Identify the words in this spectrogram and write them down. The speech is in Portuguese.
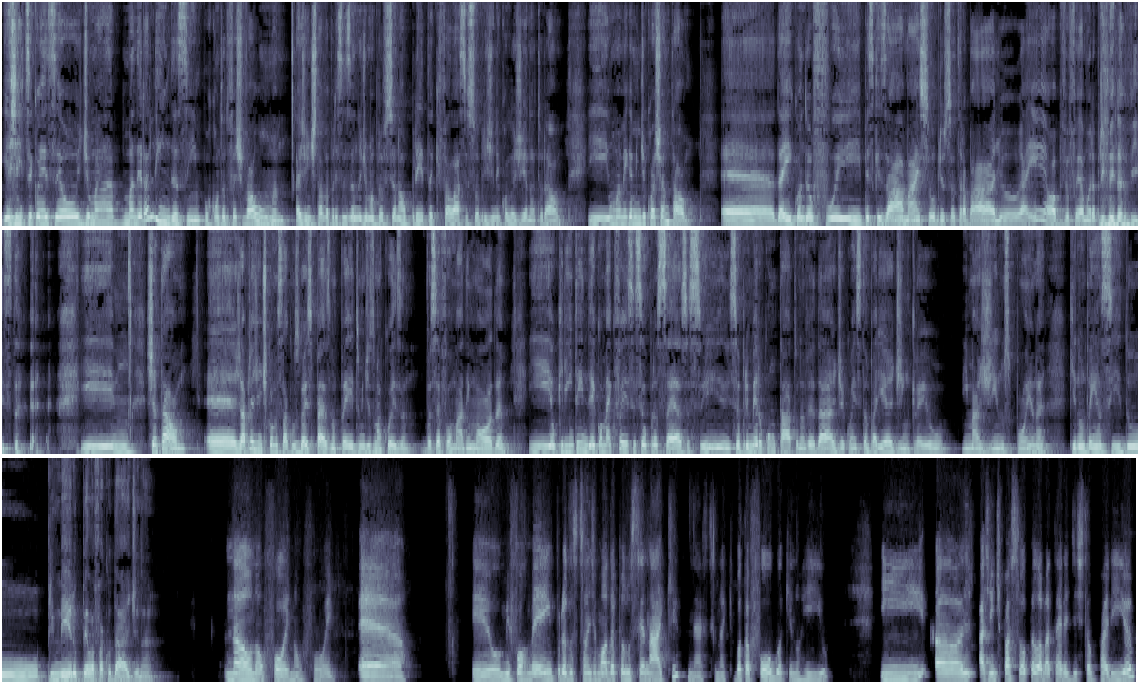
E a gente se conheceu de uma maneira linda, assim, por conta do Festival Uma. A gente estava precisando de uma profissional preta que falasse sobre ginecologia natural e uma amiga me indicou a Chantal. É, daí, quando eu fui pesquisar mais sobre o seu trabalho, aí, óbvio, foi amor à primeira vista. e, Chantal, é, já pra gente começar com os dois pés no peito, me diz uma coisa. Você é formada em moda e eu queria entender como é que foi esse seu processo, esse seu primeiro contato, na verdade, com a estamparia Dincra. Eu imagino, suponho, né, que não tenha sido primeiro pela faculdade, né? Não, não foi, não foi. É, eu me formei em produção de moda pelo Senac, né, Senac Botafogo, aqui no Rio, e uh, a gente passou pela matéria de estamparia,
